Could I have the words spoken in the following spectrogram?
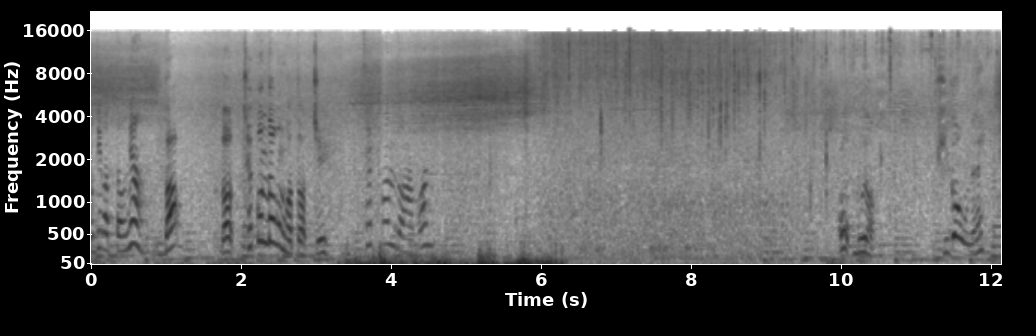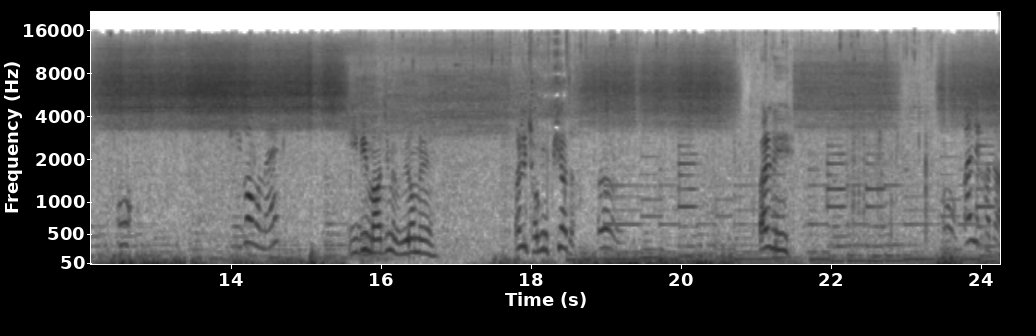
어디 갔다 오냐? 나? 나 태권도 학원 갔다 왔지. 태권도 학원? 어, 뭐야? 비가 오네? 어, 비가 오네? 입이 맞으면 위험해. 빨리 저기로 피하자. 응. 빨리. 어, 빨리 가자.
